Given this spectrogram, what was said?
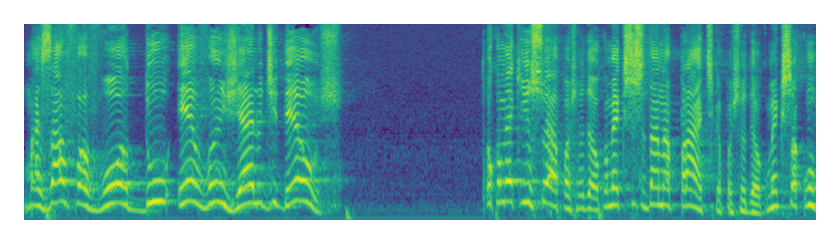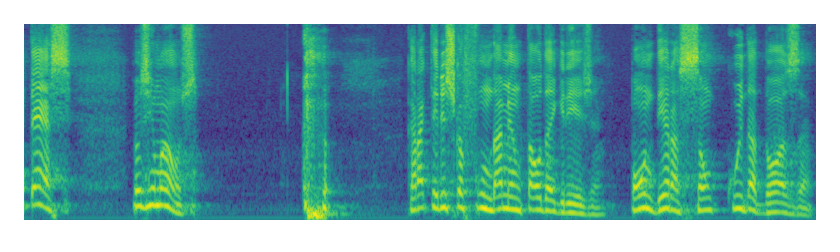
mas a favor do Evangelho de Deus. Então, como é que isso é, Pastor Del? Como é que isso se dá na prática, Pastor Del? Como é que isso acontece? Meus irmãos, característica fundamental da igreja: ponderação cuidadosa.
